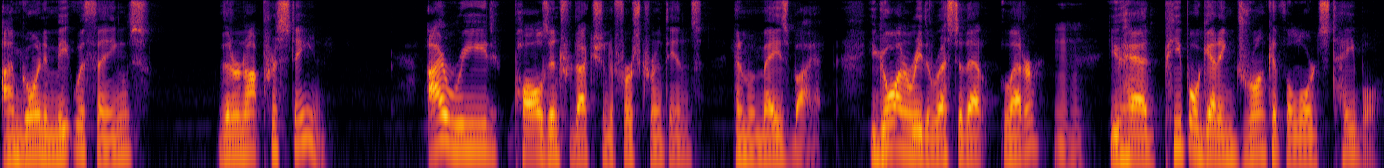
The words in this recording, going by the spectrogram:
I'm going to meet with things that are not pristine. I read Paul's introduction to 1 Corinthians and I'm amazed by it. You go on and read the rest of that letter, mm-hmm. you had people getting drunk at the Lord's table.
